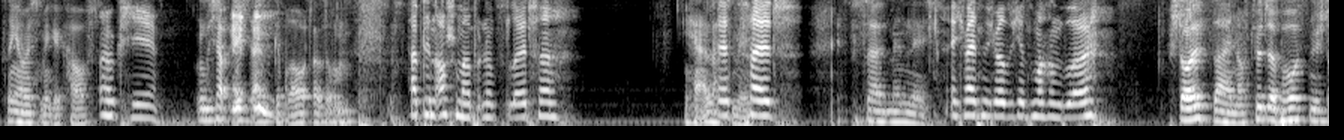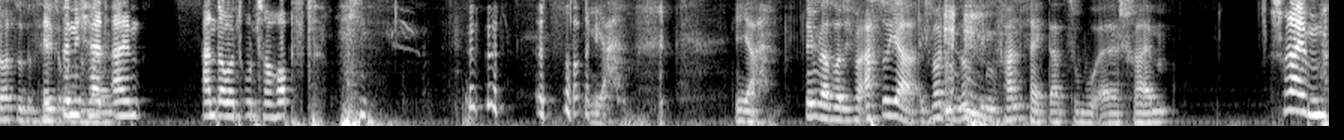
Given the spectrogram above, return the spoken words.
Deswegen habe ich es mir gekauft Okay. und ich habe echt eins gebraucht, also Hab den auch schon mal benutzt, Leute. ja, lass jetzt mich. halt, Jetzt bist du halt männlich. ich weiß nicht, was ich jetzt machen soll. Stolz sein, auf Twitter posten, wie stolz du bist. Jetzt bin ich halt ein, andauernd unterhopft. Sorry. Ja. Ja. Irgendwas wollte ich von. Achso, ja, ich wollte einen lustigen Fun-Fact dazu äh, schreiben. Schreiben.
